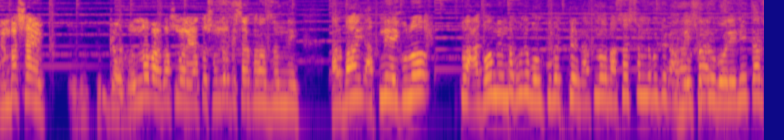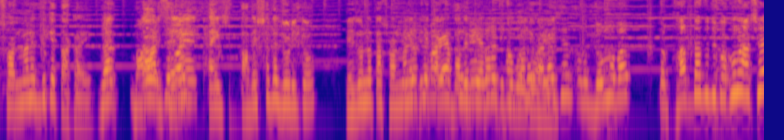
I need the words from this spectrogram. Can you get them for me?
মেম্বার সাহেব ধন্যবাদ আপনার এত সুন্দর বিচার করার জন্য। আর ভাই আপনি এগুলো তো আগেও মেম্বার থেকে বলতে পারতেন আপনার বাসার সামনে বসে আমি শুধু বলিনি তার সম্মানের দিকে তাকায়। তার ছেলে তাই তাদের সাথে জড়িত এই জন্য তার সম্মানের দিকে তাকায় তাদেরকে কিছু বলতে পারি অনেক ধন্যবাদ। তো ফাদ্দা যদি কখনো আসে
